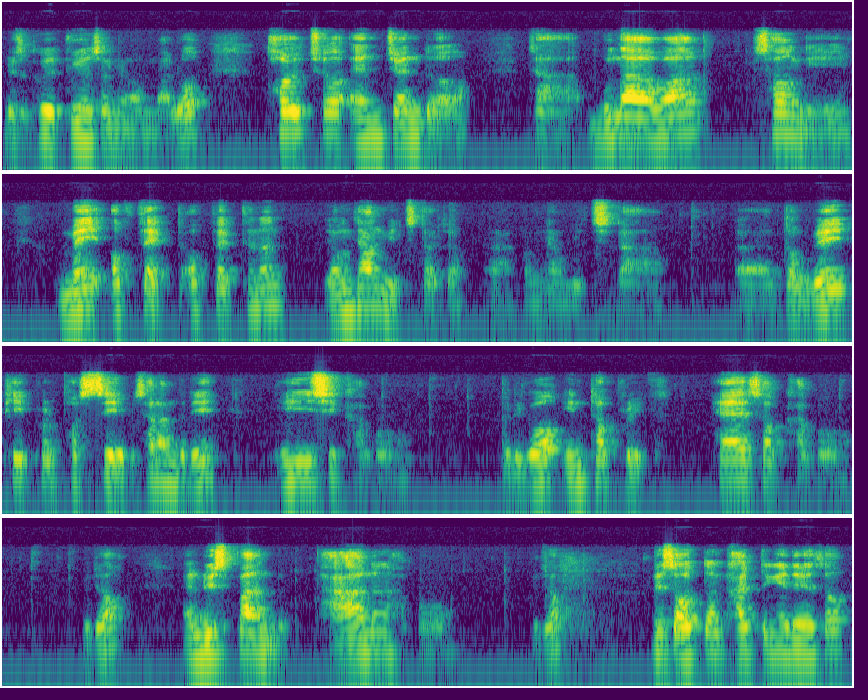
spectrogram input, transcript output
그래서 그 부연 설명한 말로 culture and gender. 자, 문화와 성이 may affect. affect는 영향 미치다죠. 아, 영향 미치다. 어, the way people perceive 사람들이 인식하고 그리고 interpret 해석하고 그죠? and respond 반응하고 그죠? 그래서 어떤 갈등에 대해서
